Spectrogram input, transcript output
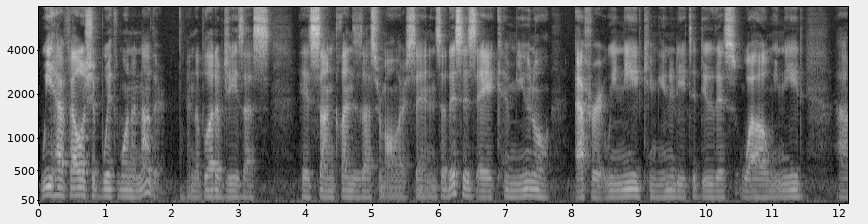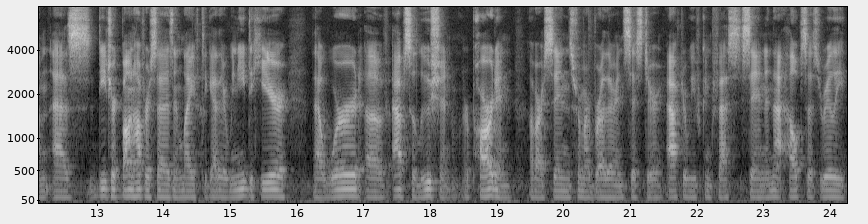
we have fellowship with one another. And the blood of Jesus, His Son, cleanses us from all our sin. And so this is a communal effort. We need community to do this well. We need, um, as Dietrich Bonhoeffer says in Life Together, we need to hear that word of absolution or pardon of our sins from our brother and sister after we've confessed sin. And that helps us really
